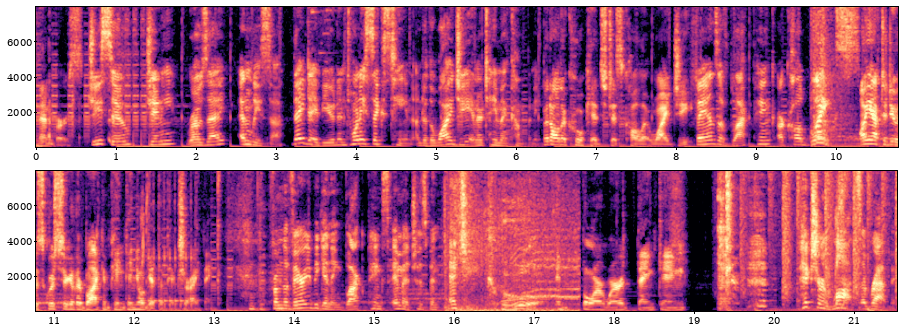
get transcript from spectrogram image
members. Jisoo, Jennie, Rose, and Lisa. They debuted in 2016 under the YG Entertainment Company. But all the cool kids just call it YG. Fans of Blackpink are called Blinks. All you have to do is squish together black and pink and you'll get the picture, I think. From the very beginning, Blackpink's image has been edgy, cool, and forward thinking. Picture lots of rapping.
